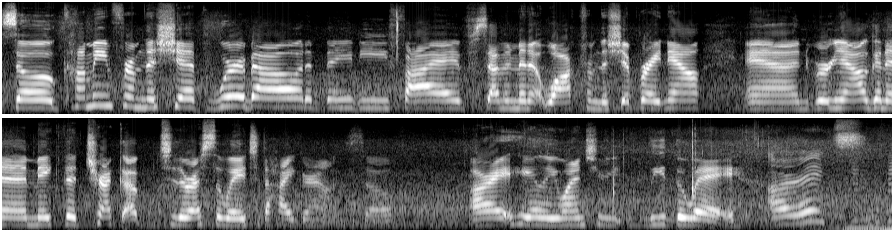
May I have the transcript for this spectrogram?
So coming from the ship, we're about a maybe five, seven minute walk from the ship right now and we're now gonna make the trek up to the rest of the way to the high ground. So, all right, Haley, why don't you lead the way? All right.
